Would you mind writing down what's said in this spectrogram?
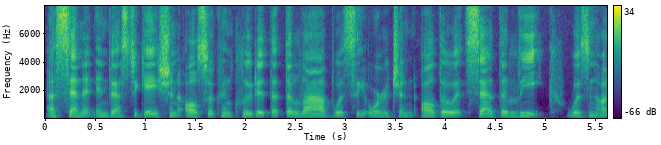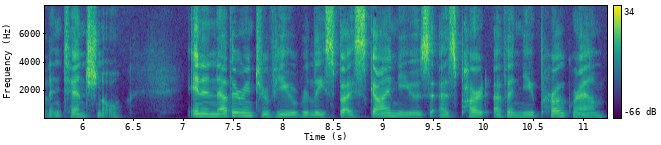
A Senate investigation also concluded that the lab was the origin, although it said the leak was not intentional. In another interview released by Sky News as part of a new program,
